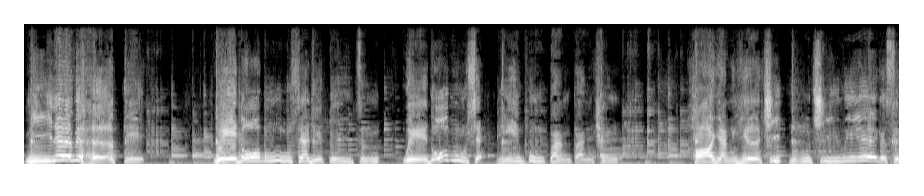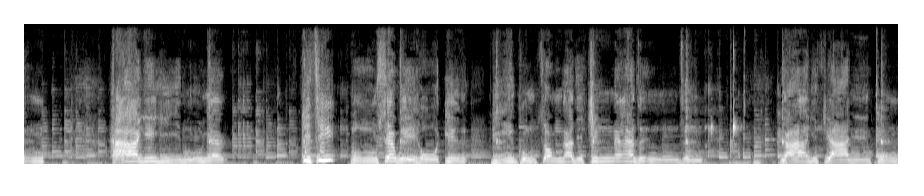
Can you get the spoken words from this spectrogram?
你来问何必？为罗菩萨的端正，为罗菩萨脸孔光光清，好像有气怒气为个神，还有姨母娘，毕竟菩萨为何有脸孔装啊的金啊真真，还有家女公，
